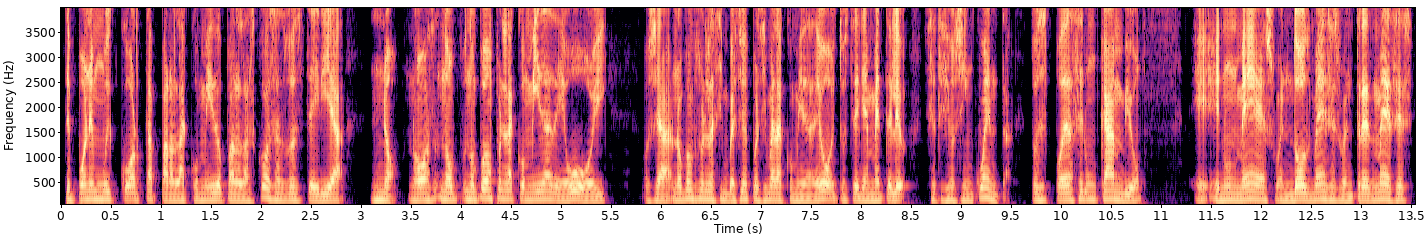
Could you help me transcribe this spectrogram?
te pone muy corta para la comida o para las cosas. Entonces te diría, no, no, no, podemos poner la comida de hoy. O sea, no podemos poner las inversiones por encima de la comida de hoy. Entonces te diría, métele 750. Entonces poder hacer un cambio eh, en un mes o en dos meses o en tres meses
